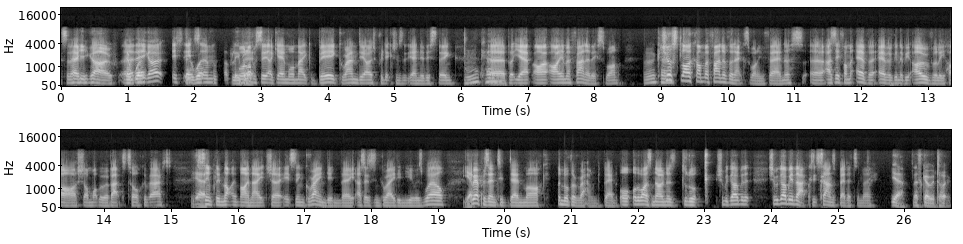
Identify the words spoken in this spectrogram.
so there you go. Uh, There there, you go. It's, it's um. lovely Well, bits. obviously, again, we'll make big, grandiose predictions at the end of this thing. Okay. Uh, but yeah, I, I am a fan of this one. Okay. Just like I'm a fan of the next one, in fairness, uh, as if I'm ever, ever going to be overly harsh on what we're about to talk about. yeah. Simply not in my nature. It's ingrained in me, as it's ingrained in you as well. Yep. Representing Denmark, another round, Ben, or otherwise known as Druk. Should we go with it? Should we go with that? Because it sounds better to me. Yeah, let's go with Druk.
